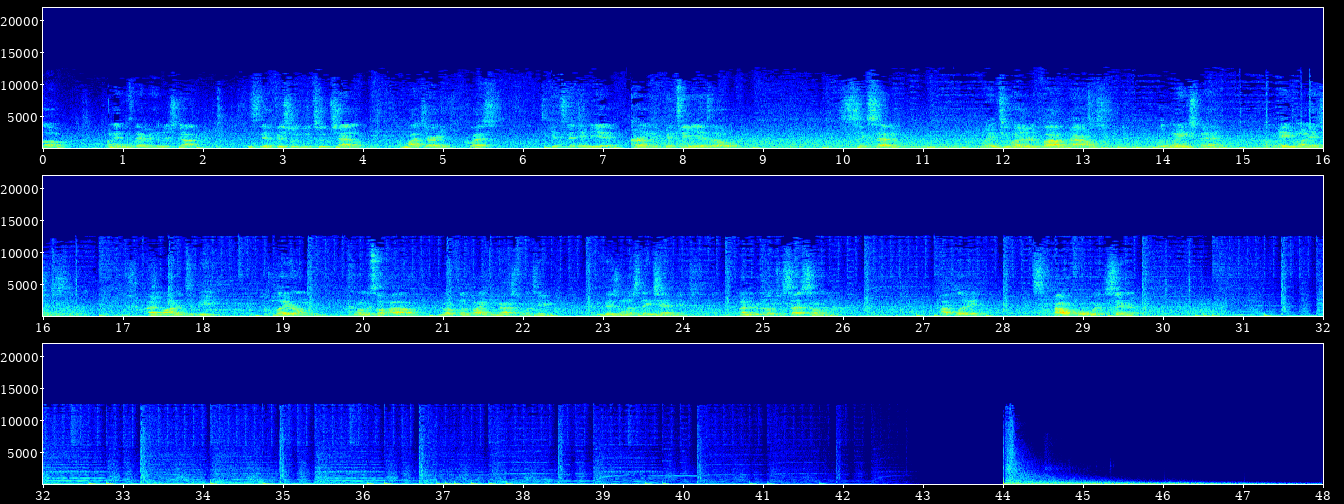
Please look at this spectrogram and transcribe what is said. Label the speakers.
Speaker 1: Hello, my name is Devon Henry Scott. This is the official YouTube channel of my journey quest to get to the NBA. Currently 15 years old, 6'7", weigh 205 pounds, with a wingspan of 81 inches. I am honored to be a player on the Columbus, Ohio Northland Viking basketball team, Division One state champions, under the coach of Satch Sullinger. I play power forward, center,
